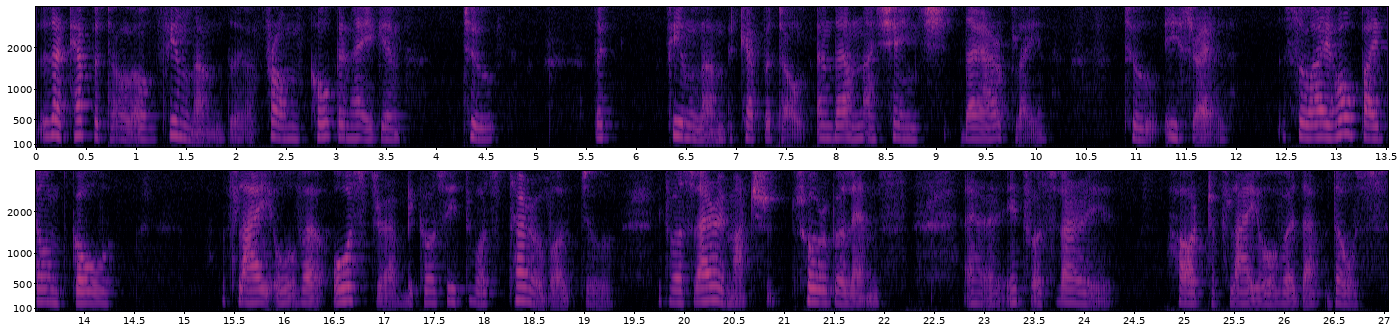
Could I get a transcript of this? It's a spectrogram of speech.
the capital of Finland uh, from Copenhagen to the Finland capital and then I change the airplane to Israel. So I hope I don't go fly over Austria because it was terrible to it was very much turbulence. Uh, it was very hard to fly over the, those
